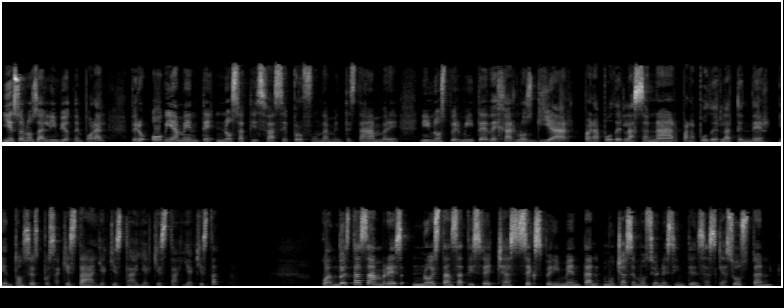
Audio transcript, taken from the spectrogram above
Y eso nos da alivio temporal, pero obviamente no satisface profundamente esta hambre ni nos permite dejarnos guiar para poderla sanar, para poderla atender. Y entonces pues aquí está, y aquí está, y aquí está, y aquí está. Cuando estas hambres no están satisfechas, se experimentan muchas emociones intensas que asustan,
